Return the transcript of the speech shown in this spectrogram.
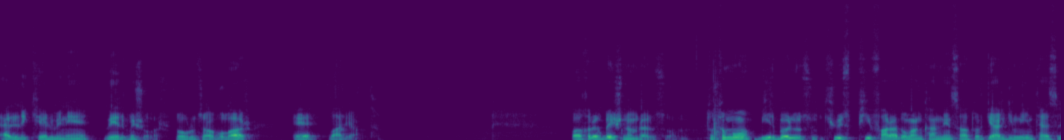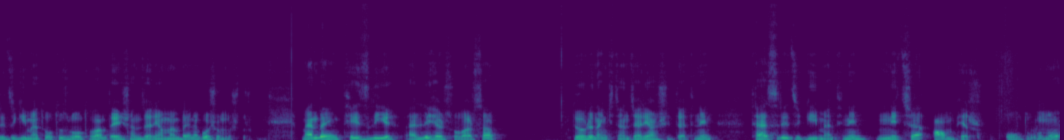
50 Kelvin'i vermiş olar. Doğru cevap olar E variantı. Baxırıq 5 nömrəli sual. Tutumu 1 bölünsün 200 pi farad olan kondensator gərginliyin təsirici qiyməti 30 volt olan dəyişən cəryan mənbəyinə qoşulmuşdur. Mənbəyin tezliyi 50 Hz olarsa, dövrədən keçən cəryan şiddətinin təsirici qiymətinin neçə amper olduğunu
